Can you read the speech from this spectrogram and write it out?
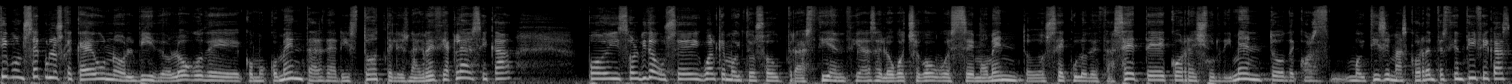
tivo uns séculos que caeu no olvido, logo de, como comentas, de Aristóteles na Grecia clásica, pois olvidouse igual que moitos outras ciencias e logo chegou ese momento do século XVII co rexurdimento de cos moitísimas correntes científicas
